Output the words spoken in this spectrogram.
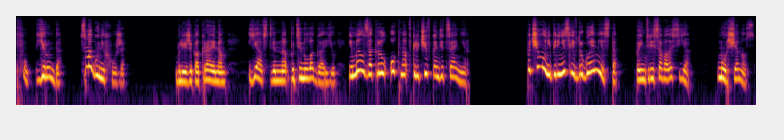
Фу, ерунда. Смогу не хуже. Ближе к окраинам явственно потянула гарью, и Мел закрыл окна, включив кондиционер. «Почему не перенесли в другое место?» – поинтересовалась я, морща нос.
